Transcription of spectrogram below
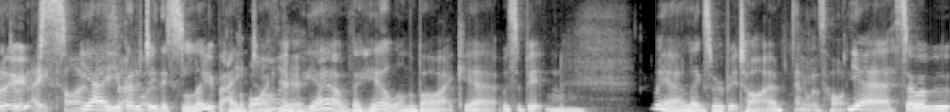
loops. do it eight times, Yeah, you've got to do this loop eight times. yeah. Yeah, of the hill on the bike. Yeah, it was a bit. Yeah, legs were a bit tired. and it was hot. Yeah. So we,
